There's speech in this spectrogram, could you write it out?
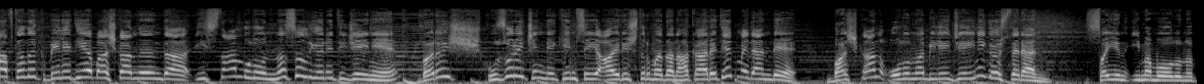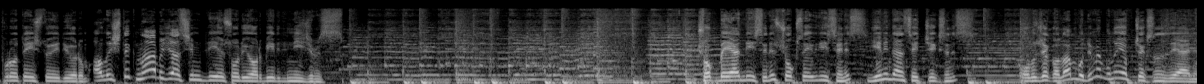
Haftalık belediye başkanlığında İstanbul'u nasıl yöneteceğini, barış, huzur içinde kimseyi ayrıştırmadan, hakaret etmeden de başkan olunabileceğini gösteren Sayın İmamoğlu'nu protesto ediyorum. Alıştık ne yapacağız şimdi diye soruyor bir dinleyicimiz. Çok beğendiyseniz, çok sevdiyseniz yeniden seçeceksiniz. Olacak olan bu değil mi? Bunu yapacaksınız yani.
